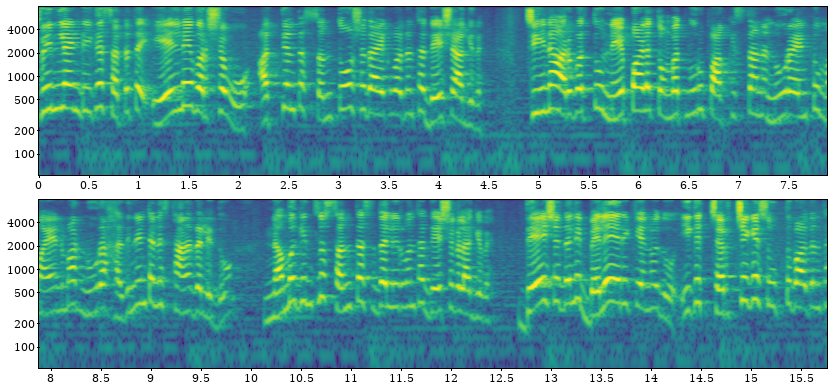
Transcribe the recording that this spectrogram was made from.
ಫಿನ್ಲೆಂಡ್ ಈಗ ಸತತ ಏಳನೇ ವರ್ಷವು ಅತ್ಯಂತ ಸಂತೋಷದಾಯಕವಾದಂಥ ದೇಶ ಆಗಿದೆ. ಚೀನಾ ಅರವತ್ತು, ನೇಪಾಳ ತೊಂಬತ್ಮೂರು, ಪಾಕಿಸ್ತಾನ ನೂರ ಎಂಟು ಮಯನ್ಮಾರ್ ನೂರ ಹದಿನೆಂಟನೇ ಸ್ಥಾನದಲ್ಲಿದ್ದು ನಮಗಿಂತಲೂ ಸಂತಸದಲ್ಲಿರುವಂಥ ದೇಶಗಳಾಗಿವೆ. ದೇಶದಲ್ಲಿ ಬೆಲೆ ಏರಿಕೆ ಅನ್ನೋದು ಈಗ ಚರ್ಚೆಗೆ ಸೂಕ್ತವಾದಂಥ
